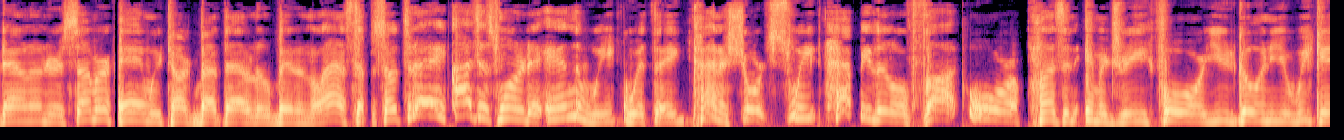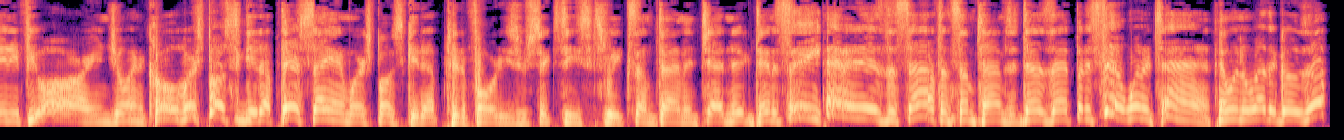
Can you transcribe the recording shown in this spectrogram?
down under is summer and we talked about that a little bit in the last episode. Today, I just wanted to end the week with a kind of short, sweet, happy little thought or a pleasant imagery for you to go into your weekend if you are enjoying the cold. We're supposed to get up. They're saying we're supposed to get up to the 40s or 60s this week sometime in Chattanooga, Tennessee. And it is the South and sometimes it does that, but it's still winter time. And when the weather goes up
